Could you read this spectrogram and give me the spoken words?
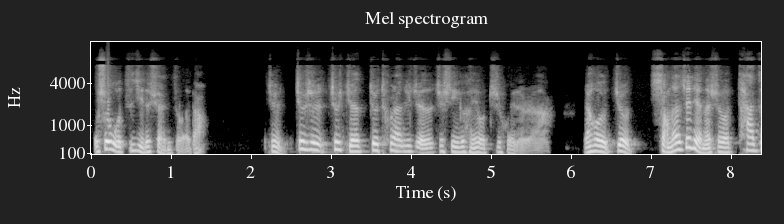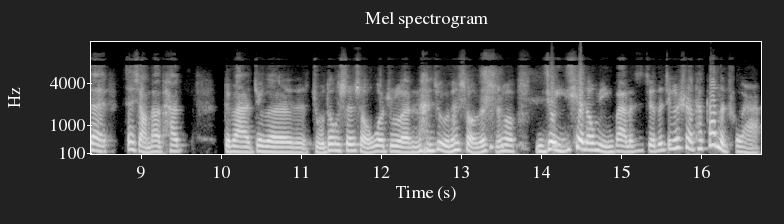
我是我自己的选择的，就就是就觉得就突然就觉得这是一个很有智慧的人啊，然后就想到这点的时候，他在再想到他。对吧？这个主动伸手握住了男主的手的时候，你就一切都明白了，就觉得这个事儿他干得出来，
